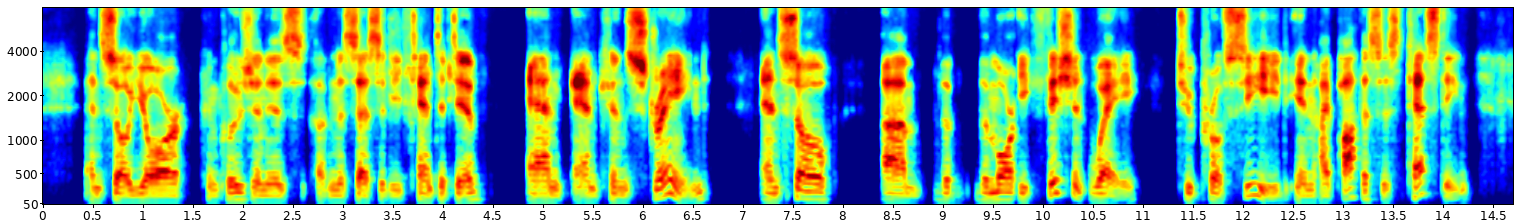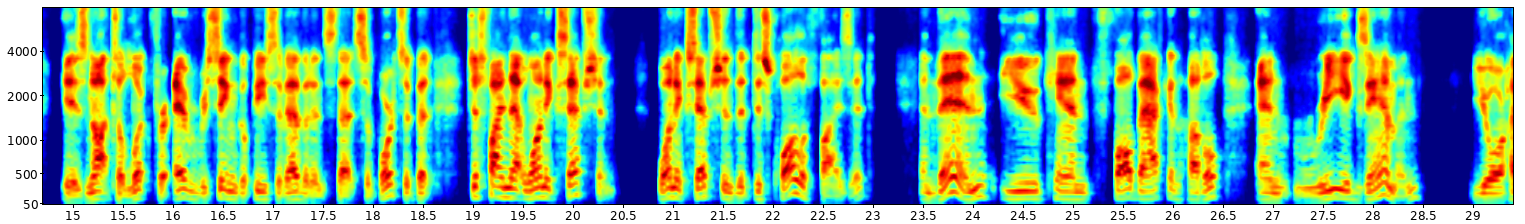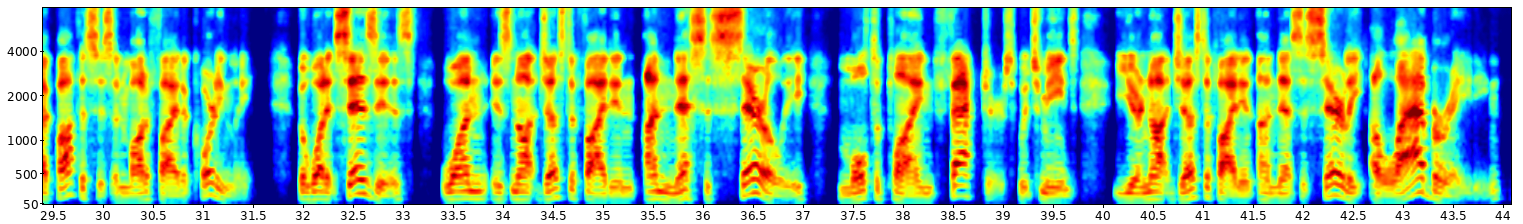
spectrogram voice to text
And so your conclusion is of necessity tentative and and constrained. And so um, the the more efficient way to proceed in hypothesis testing is not to look for every single piece of evidence that supports it, but just find that one exception, one exception that disqualifies it. And then you can fall back and huddle and re examine your hypothesis and modify it accordingly. But what it says is one is not justified in unnecessarily multiplying factors, which means you're not justified in unnecessarily elaborating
